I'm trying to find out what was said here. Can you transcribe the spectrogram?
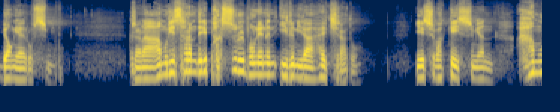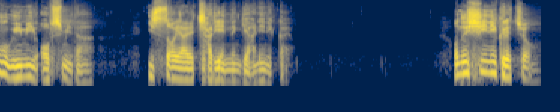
명예롭습니다. 그러나 아무리 사람들이 박수를 보내는 이름이라 할지라도 예수 밖에 있으면 아무 의미 없습니다. 있어야 할 자리에 있는 게 아니니까요. 어느 시인이 그랬죠.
